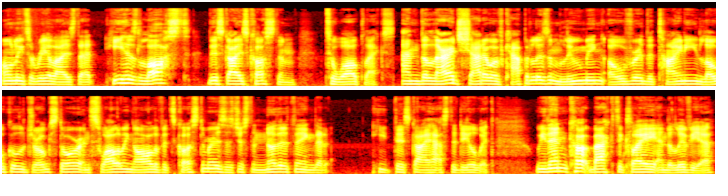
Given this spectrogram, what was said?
only to realize that he has lost this guy's custom to Wallplex. And the large shadow of capitalism looming over the tiny local drugstore and swallowing all of its customers is just another thing that he this guy has to deal with. We then cut back to Clay and Olivia,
